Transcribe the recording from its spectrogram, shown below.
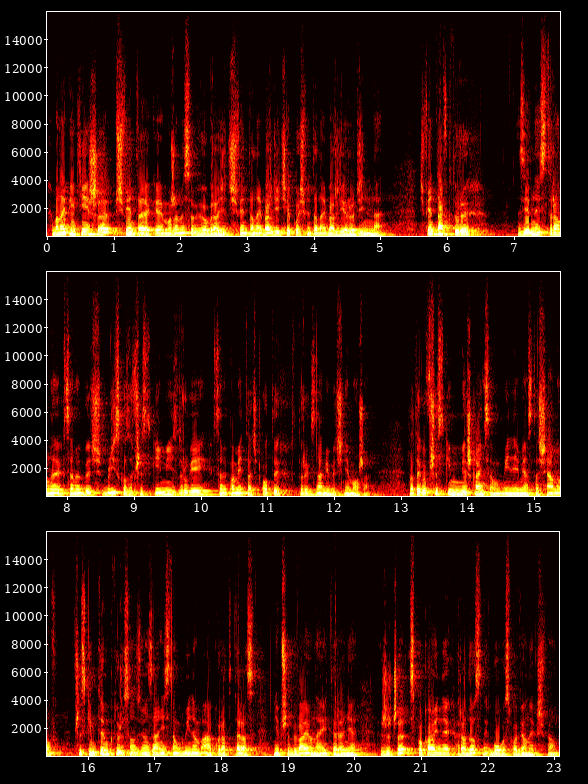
chyba najpiękniejsze święta, jakie możemy sobie wyobrazić. Święta najbardziej ciepłe, święta najbardziej rodzinne. Święta, w których z jednej strony chcemy być blisko ze wszystkimi, z drugiej chcemy pamiętać o tych, których z nami być nie może. Dlatego wszystkim mieszkańcom gminy miasta Sianów, wszystkim tym, którzy są związani z tą gminą, a akurat teraz nie przebywają na jej terenie, życzę spokojnych, radosnych, błogosławionych świąt.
